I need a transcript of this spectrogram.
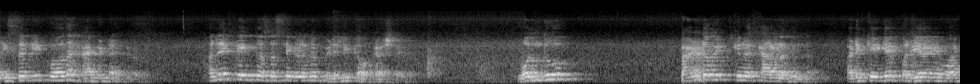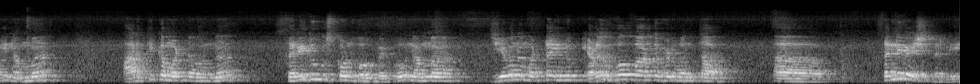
ನೈಸರ್ಗಿಕವಾದ ಹ್ಯಾಬಿಟ್ಯಾಟ್ಗಳು ಅನೇಕ ಇಂಥ ಸಸ್ಯಗಳನ್ನು ಬೆಳಿಲಿಕ್ಕೆ ಅವಕಾಶ ಇದೆ. ಒಂದು ಪ್ಯಾಂಡಮಿಕ್ಕಿನ ಕಾರಣದಿಂದ ಅಡಿಕೆಗೆ ಪರ್ಯಾಯವಾಗಿ ನಮ್ಮ ಆರ್ಥಿಕ ಮಟ್ಟವನ್ನು ಸರಿದೂಗಿಸ್ಕೊಂಡು ಹೋಗಬೇಕು. ನಮ್ಮ ಜೀವನ ಮಟ್ಟ ಇನ್ನು ಕೆಳಗೆ ಹೋಗಬಾರ್ದು ಹೇಳುವಂಥ ಸನ್ನಿವೇಶದಲ್ಲಿ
